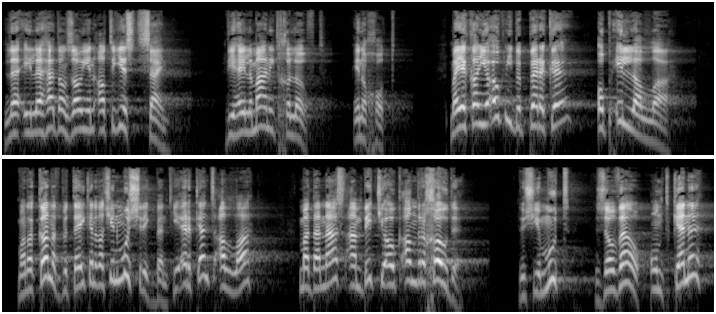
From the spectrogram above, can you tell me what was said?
La ilaha, dan zou je een atheïst zijn. Die helemaal niet gelooft in een God. Maar je kan je ook niet beperken op illallah. Want dan kan het betekenen dat je een mushrik bent. Je erkent Allah, maar daarnaast aanbid je ook andere goden. Dus je moet zowel ontkennen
